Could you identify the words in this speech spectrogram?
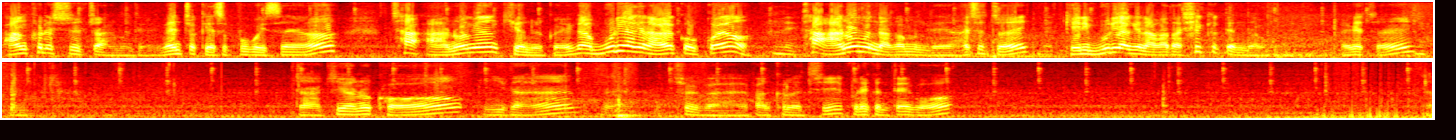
반클러치 쓸줄 알면 돼요. 왼쪽 계속 보고 있어요. 차 안 오면 기어 넣을 거예요. 그러니까 무리하게 나갈 거 없고요. 네. 차안 오면 나가면 돼요. 아셨죠? 괜히 무리하게 나가다 실격된다고. 알겠죠? 음. 자, 기어 넣고 2단 네, 출발 반클러치 브레이크는 떼고 자,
